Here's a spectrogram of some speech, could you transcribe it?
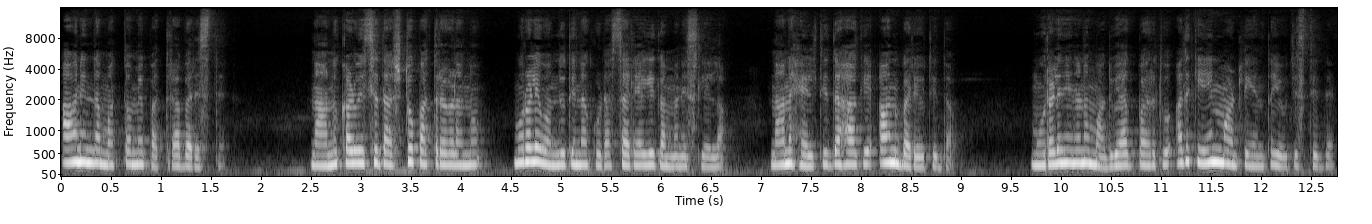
ಅವನಿಂದ ಮತ್ತೊಮ್ಮೆ ಪತ್ರ ಬರೆಸಿದೆ. ನಾನು ಕಳುಹಿಸಿದ ಅಷ್ಟು ಪತ್ರಗಳನ್ನು ಮುರಳಿ ಒಂದು ದಿನ ಕೂಡ ಸರಿಯಾಗಿ ಗಮನಿಸಲಿಲ್ಲ. ನಾನು ಹೇಳ್ತಿದ್ದ ಹಾಗೆ ಅವನು ಬರೆಯುತ್ತಿದ್ದ. ಮುರಳಿ ನಿನ್ನನ್ನು ಮದುವೆ ಆಗಬಾರ್ದು, ಅದಕ್ಕೆ ಏನು ಮಾಡಲಿ ಅಂತ ಯೋಚಿಸ್ತಿದ್ದೆ.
